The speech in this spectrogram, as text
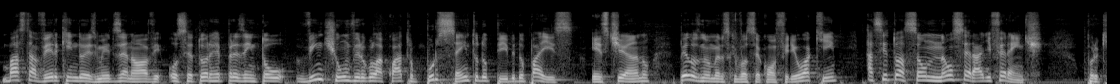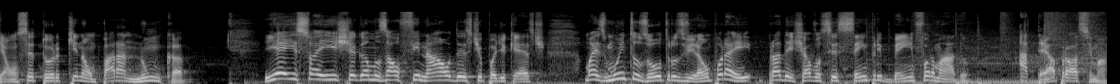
Basta ver que em 2019 o setor representou 21,4% do PIB do país. Este ano, pelos números que você conferiu aqui, a situação não será diferente, porque é um setor que não para nunca. E é isso aí, chegamos ao final deste podcast, mas muitos outros virão por aí para deixar você sempre bem informado. Até a próxima!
